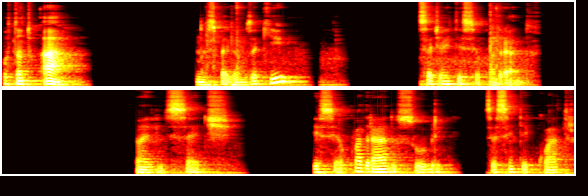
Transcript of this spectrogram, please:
Portanto, A, nós pegamos aqui, 7 RTC ao quadrado. Então é 27 TC ao quadrado sobre 64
